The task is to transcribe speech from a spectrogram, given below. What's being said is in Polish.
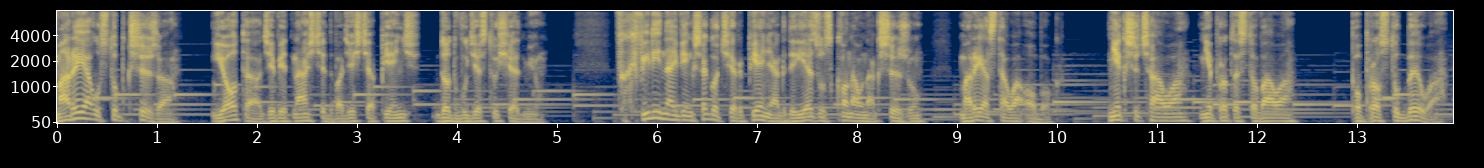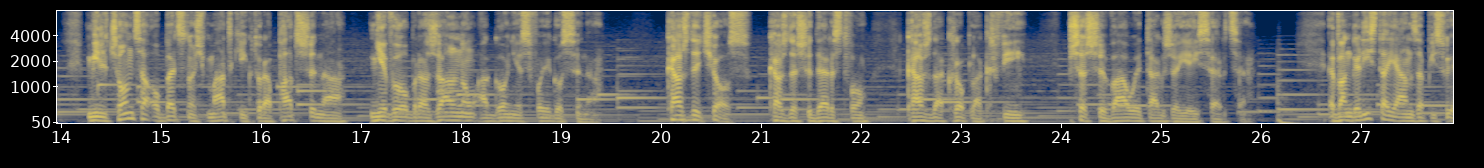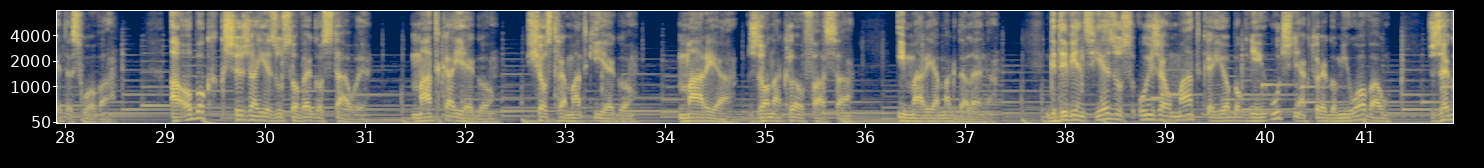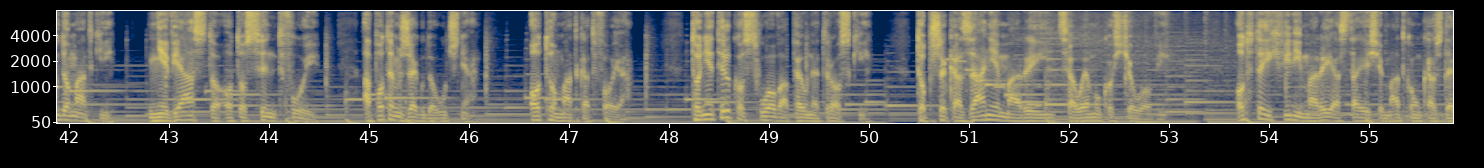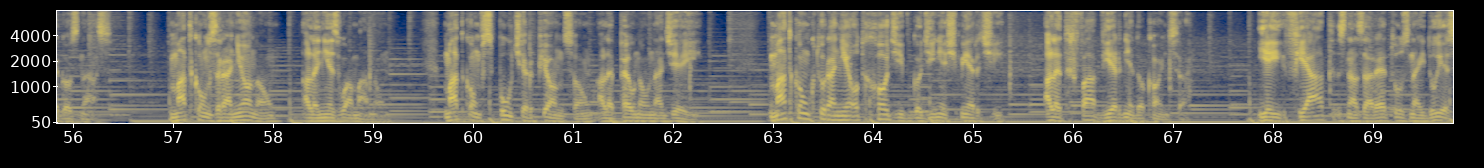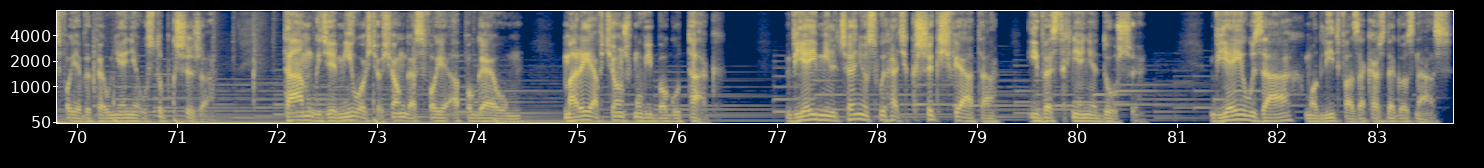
Maryja u stóp krzyża, Jota 19:25 do 27. W chwili największego cierpienia, gdy Jezus konał na krzyżu, Maryja stała obok. Nie krzyczała, nie protestowała, po prostu była. Milcząca obecność matki, która patrzy na niewyobrażalną agonię swojego syna. Każdy cios, każde szyderstwo, każda kropla krwi przeszywały także jej serce. Ewangelista Jan zapisuje te słowa. A obok krzyża Jezusowego stały matka Jego, siostra matki Jego, Maria, żona Kleofasa i Maria Magdalena. Gdy więc Jezus ujrzał matkę i obok niej ucznia, którego miłował, rzekł do matki, niewiasto, oto syn Twój, a potem rzekł do ucznia, oto matka Twoja. To nie tylko słowa pełne troski, to przekazanie Maryi całemu Kościołowi. Od tej chwili Maryja staje się matką każdego z nas. Matką zranioną, ale nie złamaną. Matką współcierpiącą, ale pełną nadziei. Matką, która nie odchodzi w godzinie śmierci, ale trwa wiernie do końca. Jej fiat z Nazaretu znajduje swoje wypełnienie u stóp krzyża. Tam, gdzie miłość osiąga swoje apogeum, Maryja wciąż mówi Bogu tak. W jej milczeniu słychać krzyk świata i westchnienie duszy. W jej łzach modlitwa za każdego z nas.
